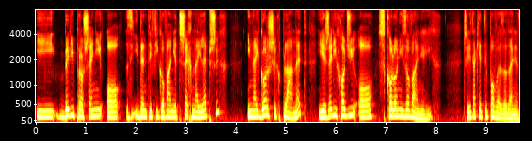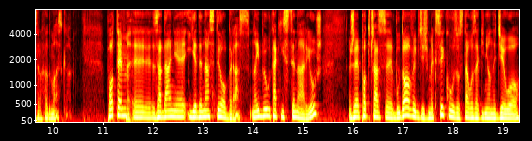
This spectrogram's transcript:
i byli proszeni o zidentyfikowanie trzech najlepszych i najgorszych planet, jeżeli chodzi o skolonizowanie ich. Czyli takie typowe zadanie trochę od Maska. Potem y, zadanie jedenasty obraz. No i był taki scenariusz, że podczas e, budowy gdzieś w Meksyku zostało zaginione dzieło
